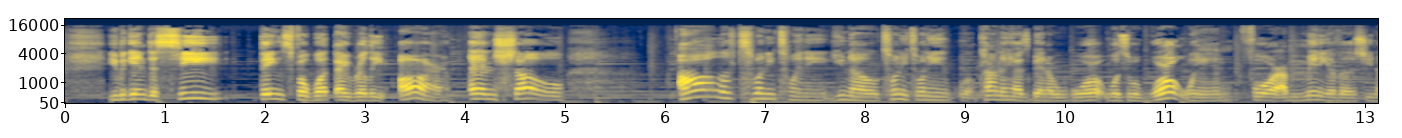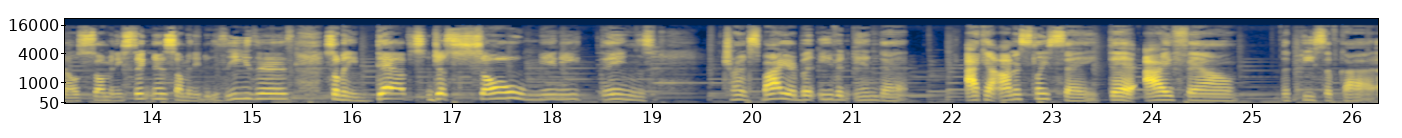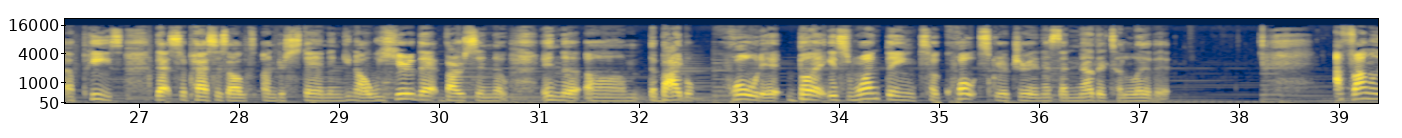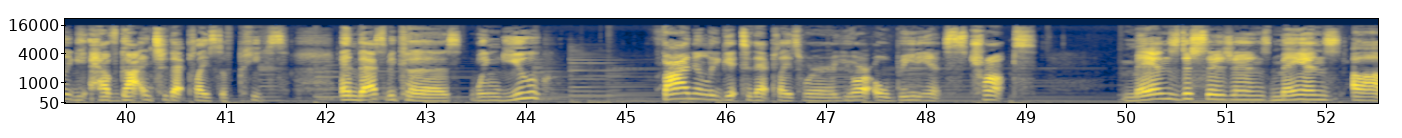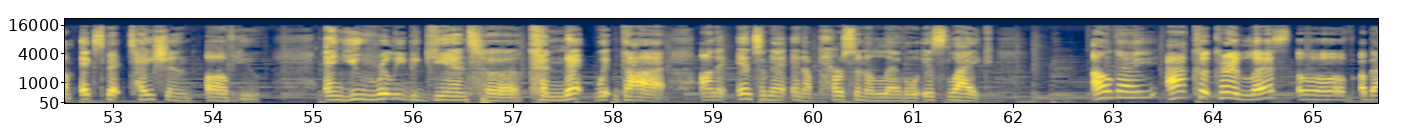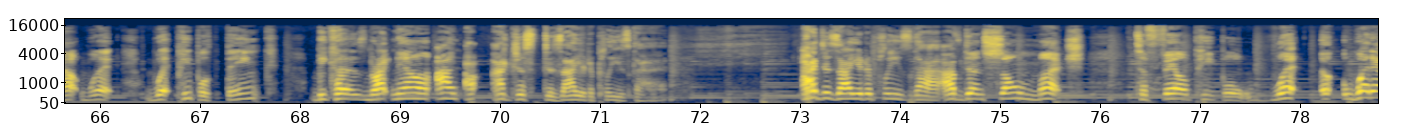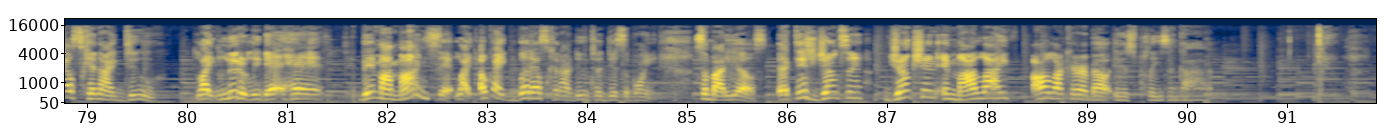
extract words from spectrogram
You begin to see things for what they really are. And so all of 2020, you know, 2020 kind of has been a world was a whirlwind for many of us. You know, so many sickness, so many diseases, so many deaths, just so many things transpired. But even in that, I can honestly say that I found the peace of God, a peace that surpasses all understanding. You know, we hear that verse in the in the um the Bible quote it, but it's one thing to quote scripture and it's another to live it. I finally have gotten to that place of peace. And that's because when you finally get to that place where your obedience trumps man's decisions, man's um, expectation of you, and you really begin to connect with God on an intimate and a personal level, it's like okay i could care less of about what what people think because right now I, I, I just desire to please god. I desire to please god. I've done so much to fail people. What uh, what else can i do? Like literally that has been my mindset. Like okay what else can i do to disappoint somebody else? At this junction junction in my life all i care about is pleasing god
